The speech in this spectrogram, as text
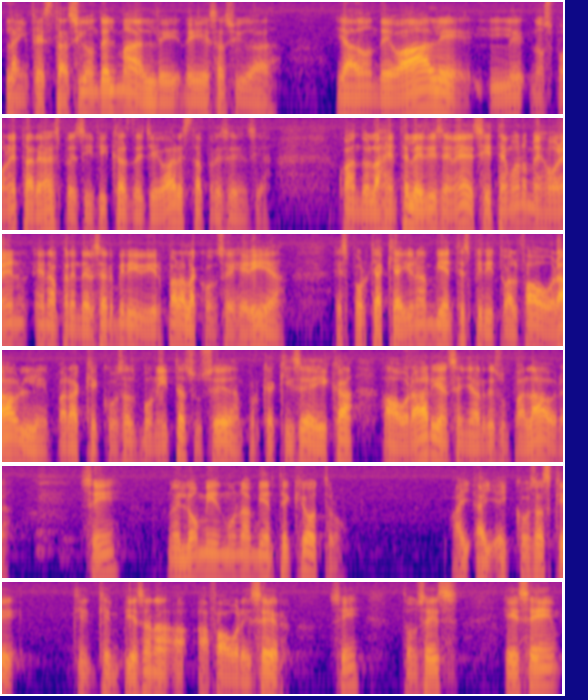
la, infestación del mal de, esa ciudad. Y a donde va le- nos pone tareas específicas de llevar esta presencia. Cuando la gente les dice, "Mire, citémonos mejor en, en aprender a servir y vivir para la consejería, es porque aquí hay un ambiente espiritual favorable para que cosas bonitas sucedan, porque aquí se dedica a orar y a enseñar de su palabra. ¿sí? No es lo mismo un ambiente que otro. Hay, hay- cosas que, que- que empiezan a- a favorecer. ¿sí? Entonces, ese...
